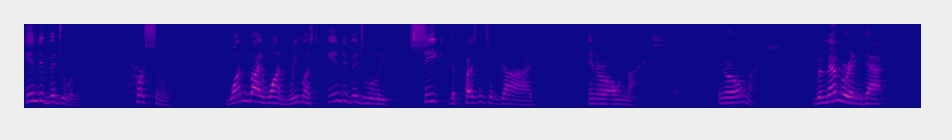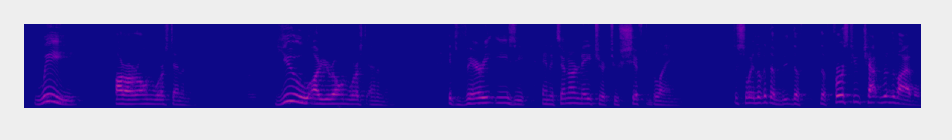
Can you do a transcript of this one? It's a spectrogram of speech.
individually, personally, one by one, we must individually seek the presence of God in our own lives. In our own lives. Remembering that we are our own worst enemy. You are your own worst enemy. It's very easy and it's in our nature to shift blame. Just so we look at the, the, the first few chapters of the Bible,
